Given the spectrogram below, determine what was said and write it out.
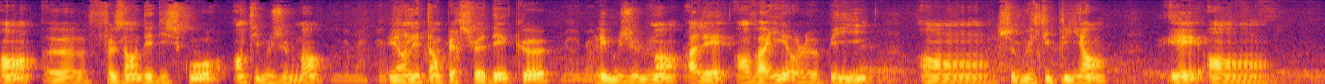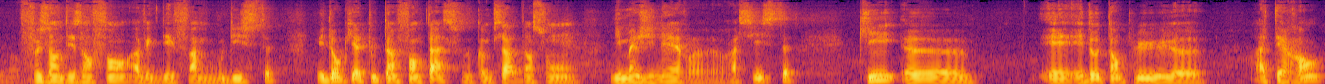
en euh, faisant des discours anti-musulmans et en étant persuadé que les musulmans allaient envahir le pays en se multipliant et en faisant des enfants avec des femmes bouddhistes. Et donc il y a tout un fantasme comme ça dans son imaginaire euh, raciste qui euh, est, est d'autant plus euh, atterrant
